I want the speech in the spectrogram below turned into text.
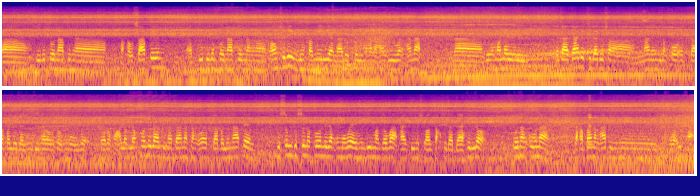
uh, pilit po natin uh, kakausapin at bibigyan po natin ng ah, counseling yung pamilya lalo po yung mga nakaiwan anak na di umano eh, nagagalit sila doon sa nanay nilang OFW dahil hindi na raw ito umuwi. Pero kung alam lang po nila, dinadanas ng OFW natin, gustong gusto na po nilang umuwi, hindi magawa kahit sinus-contact sila dahil lo, unang-una, nakaban ng ating Kuwait, ah,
